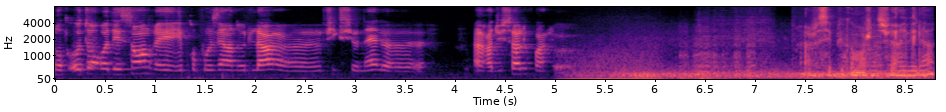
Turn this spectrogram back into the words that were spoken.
Donc autant redescendre et, proposer un au-delà euh, fictionnel euh, à ras du sol, quoi. Alors, je sais plus comment j'en suis arrivée là.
